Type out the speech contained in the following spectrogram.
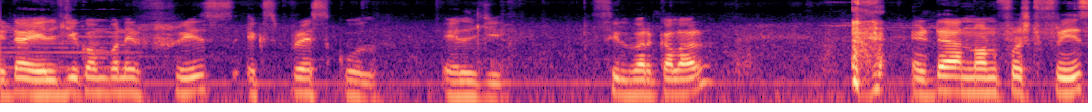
এটা এলজি কোম্পানির fridge, express cool, LG, silver colour. এটা নন ফ্রস্ট ফ্রিজ।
